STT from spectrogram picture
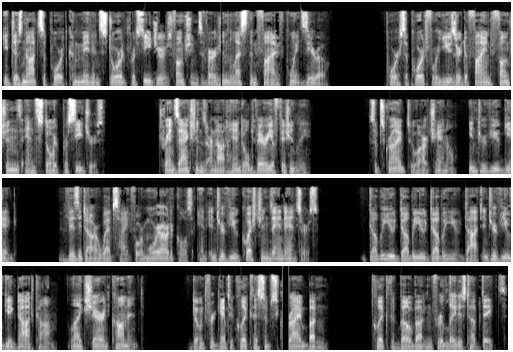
It does not support commit and stored procedures functions version less than 5.0. Poor support for user-defined functions and stored procedures. Transactions are not handled very efficiently. Subscribe to our channel, Interview Gig. Visit our website for more articles and interview questions and answers www.interviewgig.com. Like, share and comment. Don't forget to click the subscribe button. Click the bell button for latest updates.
